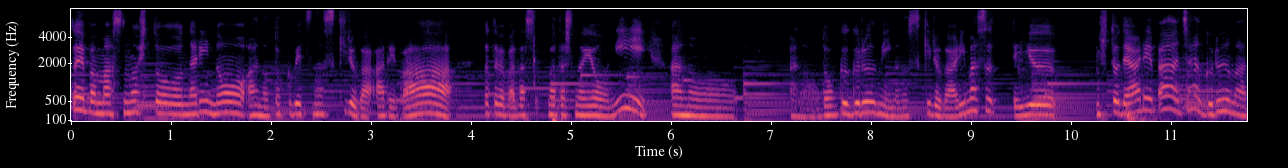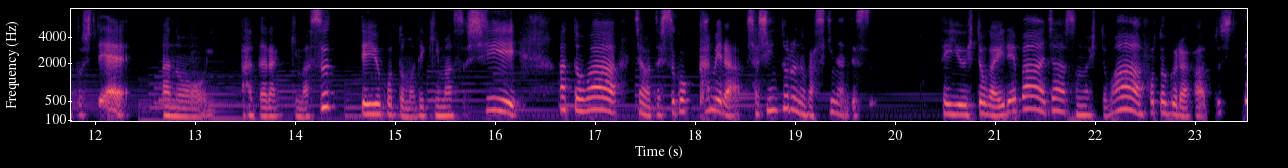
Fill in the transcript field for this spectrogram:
例えばまあその人なりのあの特別なスキルがあれば例えば私私のようにあのあのドッググルーミングのスキルがありますっていう人であればじゃあグルーマーとしてあの働きますっていうこともできますしあとはじゃあ私すごくカメラ写真撮るのが好きなんですっていう人がいればじゃあその人はフォトグラファーとして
